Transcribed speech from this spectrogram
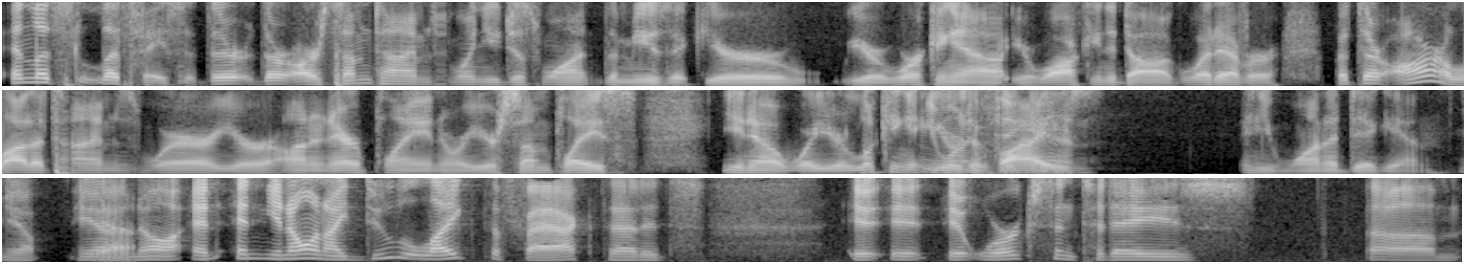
And let's let's face it, there there are some times when you just want the music. You're you're working out, you're walking the dog, whatever. But there are a lot of times where you're on an airplane or you're someplace, you know, where you're looking at You your device and you want to dig in. Yep. Yeah, Yeah. No. And and you know, and I do like the fact that it's it it, it works in today's um,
